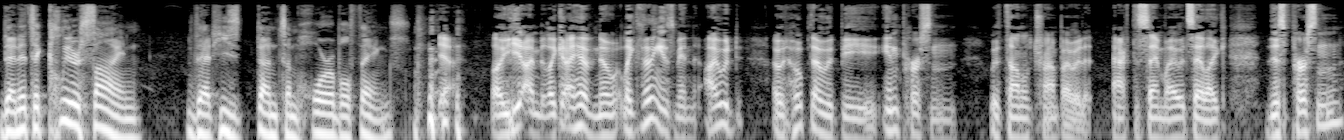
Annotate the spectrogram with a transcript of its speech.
then it's a clear sign that he's done some horrible things. yeah. Well, yeah, I mean, like I have no like the thing is, man, I would I would hope that would be in person with Donald Trump. I would act the same way. I would say like this person,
